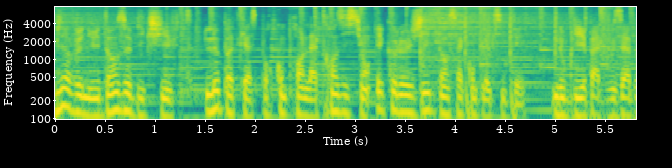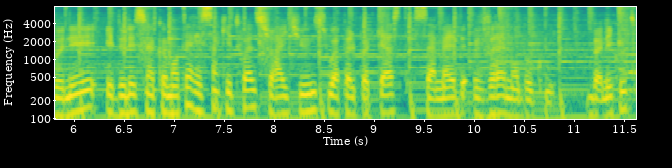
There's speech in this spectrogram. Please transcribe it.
Bienvenue dans The Big Shift, le podcast pour comprendre la transition écologique dans sa complexité. N'oubliez pas de vous abonner et de laisser un commentaire et 5 étoiles sur iTunes ou Apple Podcast, ça m'aide vraiment beaucoup. Bonne écoute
